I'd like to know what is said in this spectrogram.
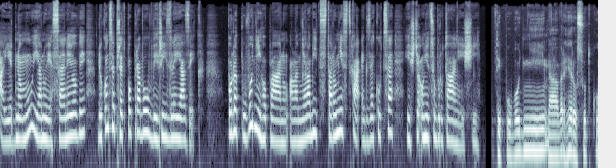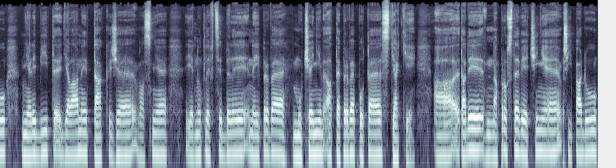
a jednomu, Janu Jeséniovi, dokonce před popravou vyřízli jazyk. Podle původního plánu ale měla být staroměstská exekuce ještě o něco brutálnější ty původní návrhy rozsudku měly být dělány tak, že vlastně jednotlivci byli nejprve mučeni a teprve poté stěti. A tady v naprosté většině případů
